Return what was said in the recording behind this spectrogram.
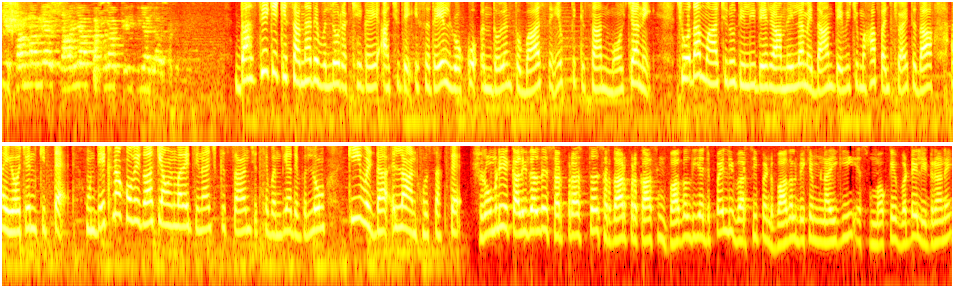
ਕਿਸਾਨਾਂ ਦੀਆਂ ਸਾਰੀਆਂ ਫਸਲਾਂ ਖਰੀਦੀਆਂ ਜਾ ਸਕਦੀਆਂ। ਦੱਸਦੇ ਕਿ ਕਿਸਾਨਾਂ ਦੇ ਵੱਲੋਂ ਰੱਖੇ ਗਏ ਅੱਜ ਦੇ ਇਸ ਰੇਲ ਰੋਕੋ ਅੰਦੋਲਨ ਤੋਂ ਬਾਅਦ ਸੰਯੁਕਤ ਕਿਸਾਨ ਮੋਰਚਾ ਨੇ 14 ਮਾਰਚ ਨੂੰ ਦਿੱਲੀ ਦੇ ਰਾਮਲੀਲਾ ਮੈਦਾਨ ਦੇ ਵਿੱਚ ਮਹਾਪੰਚਾਇਤ ਦਾ ਆਯੋਜਨ ਕੀਤਾ ਹੈ। ਹੁਣ ਦੇਖਣਾ ਹੋਵੇਗਾ ਕਿ ਆਉਣ ਵਾਲੇ ਦਿਨਾਂ 'ਚ ਕਿਸਾਨ ਜਥੇਬੰਦੀਆਂ ਦੇ ਵੱਲੋਂ ਕੀ ਵੱਡਾ ਐਲਾਨ ਹੋ ਸਕਦਾ ਹੈ। ਸ਼੍ਰੋਮਣੀ ਅਕਾਲੀ ਦਲ ਦੇ ਸਰਪ੍ਰਸਤ ਸਰਦਾਰ ਪ੍ਰਕਾਸ਼ ਸਿੰਘ ਬਾਦਲ ਦੀ ਅੱਜ ਪਹਿਲੀ ਵਰਸੀ ਪਿੰਡ ਬਾਦਲ ਵਿਖੇ ਮਨਾਈ ਗਈ। ਇਸ ਮੌਕੇ ਵੱਡੇ ਲੀਡਰਾਂ ਨੇ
